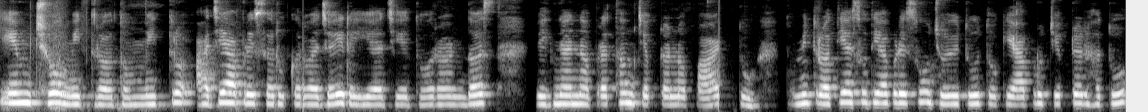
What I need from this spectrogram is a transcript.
કેમ છો મિત્ર? તો મિત્રો, આજે આપણે શરૂ કરવા જઈ રહ્યા છીએ ધોરણ દસ, વિજ્ઞાનના પ્રથમ ચેપ્ટરનો પાર્ટ ટુ તો મિત્રો, અત્યાર સુધી આપણે શું જોયું હતું? તો કે આપણું ચેપ્ટર હતું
